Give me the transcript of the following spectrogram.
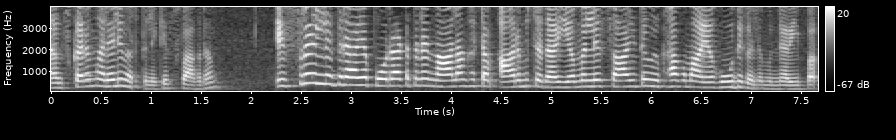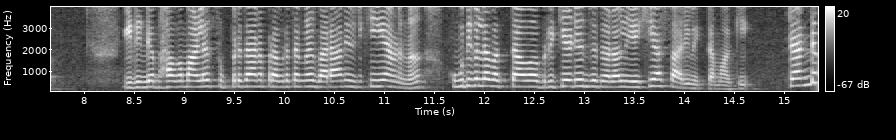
നമസ്കാരം മലയാളി വാർത്തയിലേക്ക് സ്വാഗതം. ഇസ്രയേലിനെതിരായ പോരാട്ടത്തിന് നാലാം ഘട്ടം ആരംഭിച്ചത് യമനിലെ സായുധ വിഭാഗമായ ഹൂതികളുടെ മുന്നറിയിപ്പ്. ഇതിന്റെ ഭാഗമായ സുപ്രധാന പ്രവർത്തനങ്ങൾ വരാനിരിക്കുകയാണെന്ന് ഹൂതികളുടെ വക്താവ് ബ്രിഗേഡിയർ ജനറൽ യഹിയ സാരി വ്യക്തമാക്കി. രണ്ട്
